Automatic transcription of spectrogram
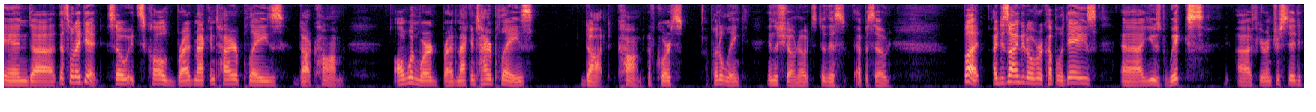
and uh, that's what I did. So it's called bradmcentireplays.com. All one word, bradmcentireplays.com. Of course, I put a link in the show notes to this episode. But I designed it over a couple of days. Uh, I used Wix, uh, if you're interested.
